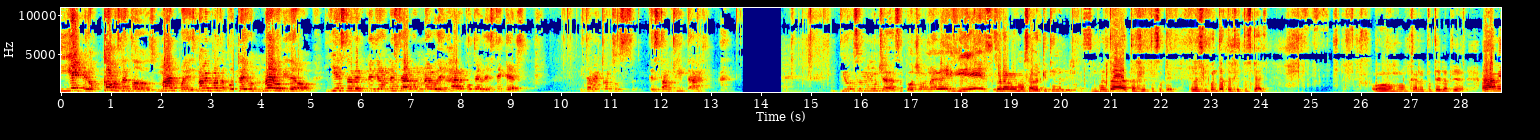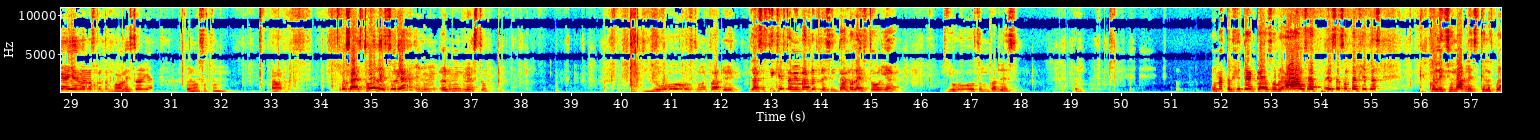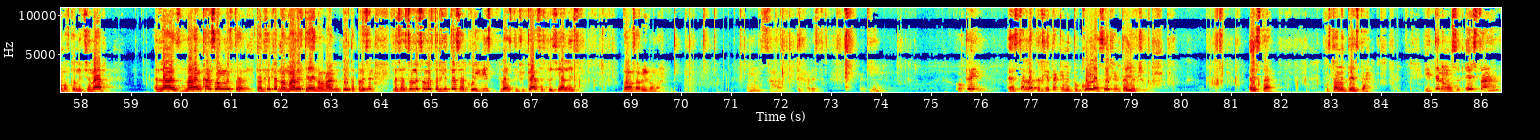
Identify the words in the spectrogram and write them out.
Y hey, pero ¿cómo están todos? Mal, pues no me importa, pues traigo un nuevo video. Y esta vez me dieron este álbum nuevo de Harry Potter de stickers. Y también con sus estampitas. Dios, son muchas. 8, 9 y 10. Ahora vamos a ver qué tiene el libro. 50 tarjetas, ok. De las 50 tarjetas que hay. Oh, Harry Potter la piedra. Ah, mira, y además nos cuentan como la historia. Pero no sé ah, O sea, es toda la historia en un, en un esto. Dios, muy padre. Las stickers también van representando la historia. Dios, son padres. Una tarjeta en cada sobre. Ah, o sea, esas son tarjetas coleccionables que las podemos coleccionar. Las naranjas son las tarjetas normales que normalmente te aparecen. Las azules son las tarjetas arcoíris plastificadas especiales. Vamos a abrir una. Vamos a dejar esto aquí. Ok. Esta es la tarjeta que me tocó, la C38. Esta. Justamente esta. Y tenemos esta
